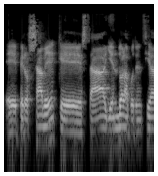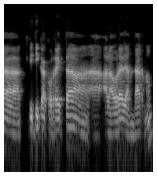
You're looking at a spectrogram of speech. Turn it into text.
eh, pero sabe que está yendo a la potencia crítica correcta a, a, la hora de andar, ¿no?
